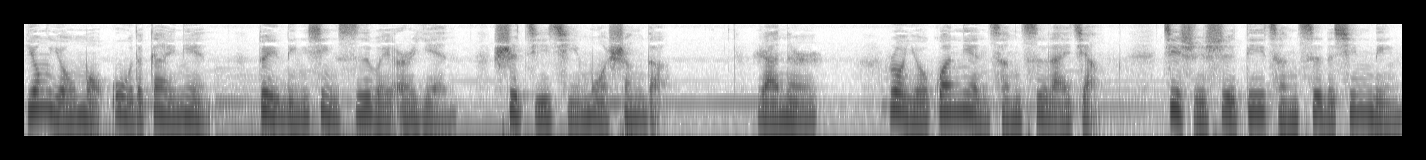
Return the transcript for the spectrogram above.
拥有某物的概念，对灵性思维而言是极其陌生的。然而，若由观念层次来讲，即使是低层次的心灵，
